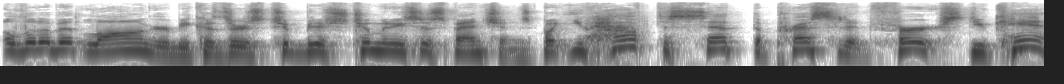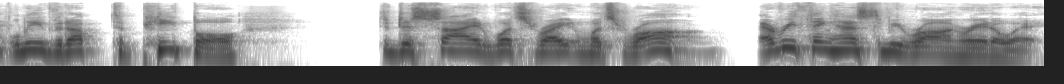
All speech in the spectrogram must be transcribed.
a little bit longer because there's too, there's too many suspensions. But you have to set the precedent first. You can't leave it up to people to decide what's right and what's wrong. Everything has to be wrong right away.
